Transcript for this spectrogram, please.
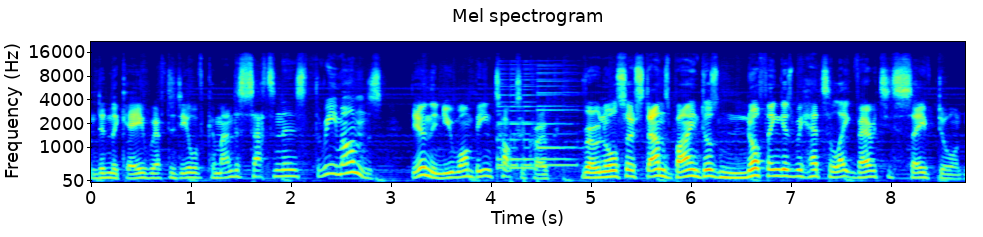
and in the cave we have to deal with Commander Saturn and his three Mons, the only new one being Toxicroak. Rowan also stands by and does nothing as we head to Lake Verity to save Dawn.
